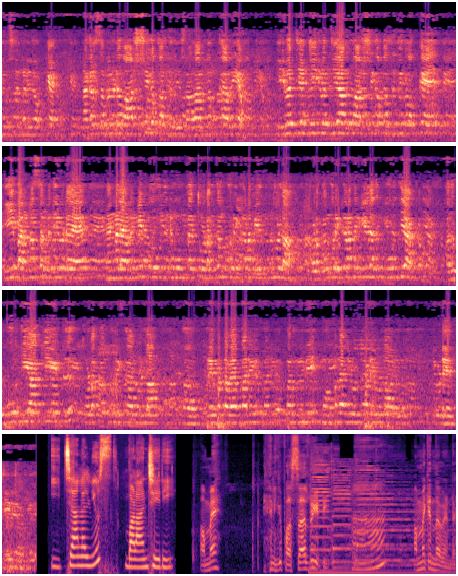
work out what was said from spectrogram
ദിവസങ്ങളിലൊക്കെ നഗരസഭയുടെ വാർഷിക പദ്ധതി സാധാരണ നമുക്കറിയാം. ഇരുപത്തിയഞ്ച് ഇരുപത്തിയാറ് വാർഷിക പദ്ധതികളൊക്കെ ഈ ഭരണസമിതിയുടെ ഞങ്ങൾ ഇറങ്ങിപ്പോകുന്നതിന് മുമ്പേ തുടക്കം കുറിക്കണം എന്നുള്ള തുടക്കം കുറിക്കണമെങ്കിൽ അത് പൂർത്തിയാക്കണം. അത് പൂർത്തിയാക്കിയിട്ട് തുടക്കം കുറിക്കാനുള്ള പ്രിയപ്പെട്ട വ്യാപാരി പ്രതിനിധി മുഹമ്മദ് അലി ഉൾപ്പെടെയുള്ള ആളുകൾ ഇവിടെ എത്തിയിട്ടുണ്ട്. ഈ ചാനൽ ന്യൂസ് വളാഞ്ചേരി. അമ്മേ എനിക്ക് ഫസ്റ്റ് സാലറി കിട്ടി. ആ? അമ്മയ്ക്ക് എന്താ വേണ്ടേ?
